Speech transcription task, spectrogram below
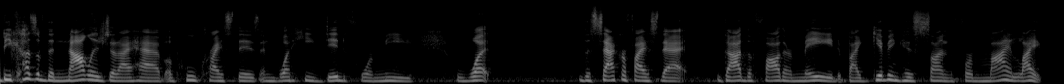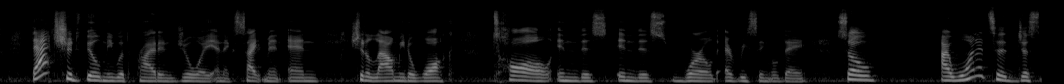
because of the knowledge that I have of who Christ is and what he did for me, what the sacrifice that God the Father made by giving his son for my life, that should fill me with pride and joy and excitement and should allow me to walk tall in this in this world every single day. So I wanted to just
